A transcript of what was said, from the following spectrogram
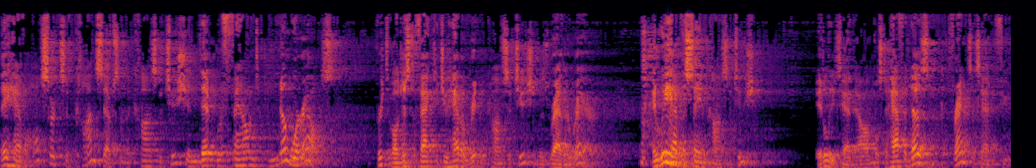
they have all sorts of concepts in the Constitution that were found nowhere else. First of all, just the fact that you had a written Constitution was rather rare. And we have the same Constitution. Italy's had almost a half a dozen. France has had a few,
